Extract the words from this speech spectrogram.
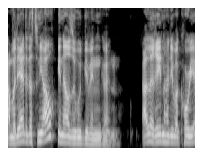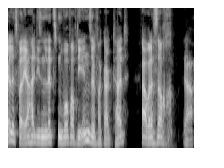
Aber der hätte das Turnier auch genauso gut gewinnen können. Alle reden halt über Corey Ellis, weil er halt diesen letzten Wurf auf die Insel verkackt hat. Aber das ist auch, ja,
